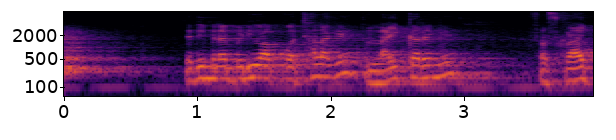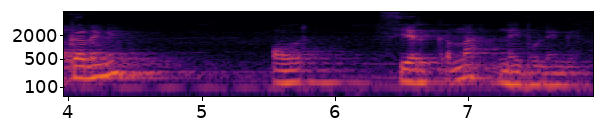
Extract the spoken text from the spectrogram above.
यदि मेरा वीडियो आपको अच्छा लगे तो लाइक करेंगे सब्सक्राइब करेंगे और शेयर करना नहीं भूलेंगे।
